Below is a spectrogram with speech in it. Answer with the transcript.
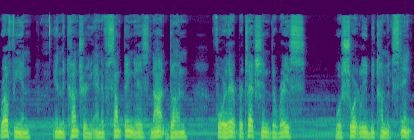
ruffian in the country, and if something is not done for their protection, the race will shortly become extinct.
